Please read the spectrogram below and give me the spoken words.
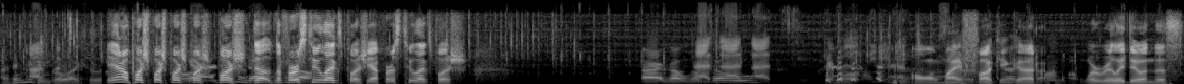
I think we can go actually. Yeah, no, push, push, push, push, we push. The the first go. two legs push. Yeah, first two legs push. Alright, go, go, go. ads, ads. Careful. Add Oh my fucking god. We're really doing this.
